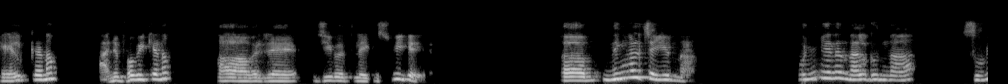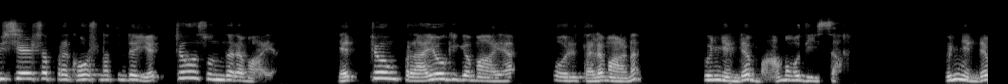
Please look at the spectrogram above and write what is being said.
കേൾക്കണം അനുഭവിക്കണം അവരുടെ ജീവിതത്തിലേക്ക് സ്വീകരിക്കണം. നിങ്ങൾ ചെയ്യുന്ന കുഞ്ഞിന് നൽകുന്ന സുവിശേഷ പ്രഘോഷണത്തിന്റെ ഏറ്റവും സുന്ദരമായ ഏറ്റവും പ്രായോഗികമായ ഒരു തലമാണ് കുഞ്ഞിന്റെ മാമോദീസ. കുഞ്ഞിന്റെ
